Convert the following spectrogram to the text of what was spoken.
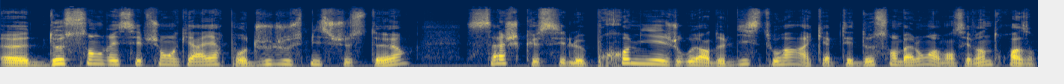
euh, 200 réceptions en carrière pour Juju Smith-Schuster. Sache que c'est le premier joueur de l'histoire à capter 200 ballons avant ses 23 ans.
